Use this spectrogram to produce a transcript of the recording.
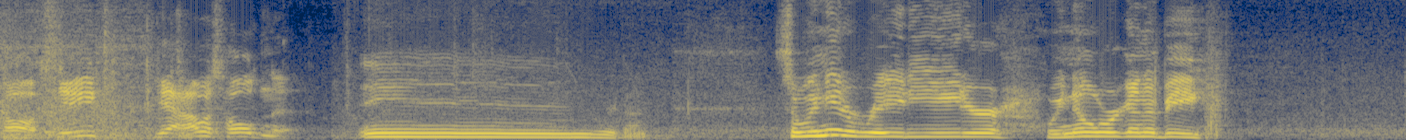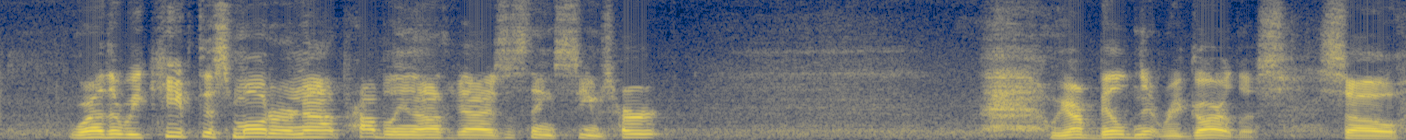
Oh, see? Yeah, I was holding it. And we're done. So we need a radiator. We know we're gonna be, whether we keep this motor or not, probably not, guys. This thing seems hurt. We are building it regardless. So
